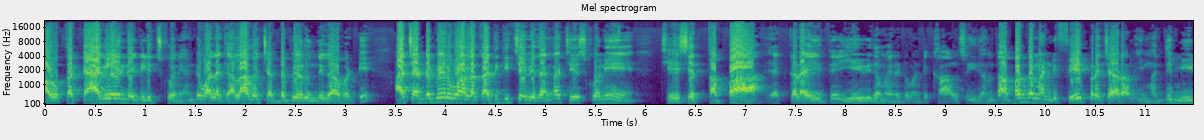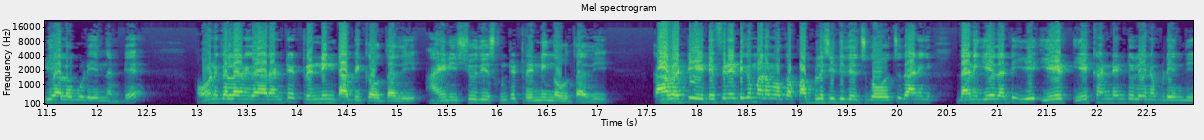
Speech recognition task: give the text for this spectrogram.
ఆ ఒక్క ట్యాగ్ లైన్ తగిలించుకొని అంటే వాళ్ళకి ఎలాగో చెడ్డ పేరు ఉంది కాబట్టి ఆ చెడ్డ పేరు వాళ్ళకి అతికిచ్చే విధంగా చేసుకొని చేసే తప్ప ఎక్కడైతే ఏ విధమైనటువంటి కాల్స్ ఇదంతా అబద్ధం అండి ఫేక్ ప్రచారాలు. ఈ మధ్య మీడియాలో కూడా ఏంటంటే పవన్ కళ్యాణ్ గారు అంటే ట్రెండింగ్ టాపిక్ అవుతుంది. ఆయన ఇష్యూ తీసుకుంటే ట్రెండింగ్ అవుతుంది. కాబట్టి డెఫినెట్గా మనం ఒక పబ్లిసిటీ తెచ్చుకోవచ్చు. దానికి దానికి ఏదంటే ఏ ఏ ఏ కంటెంట్ లేనప్పుడు ఏంది?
